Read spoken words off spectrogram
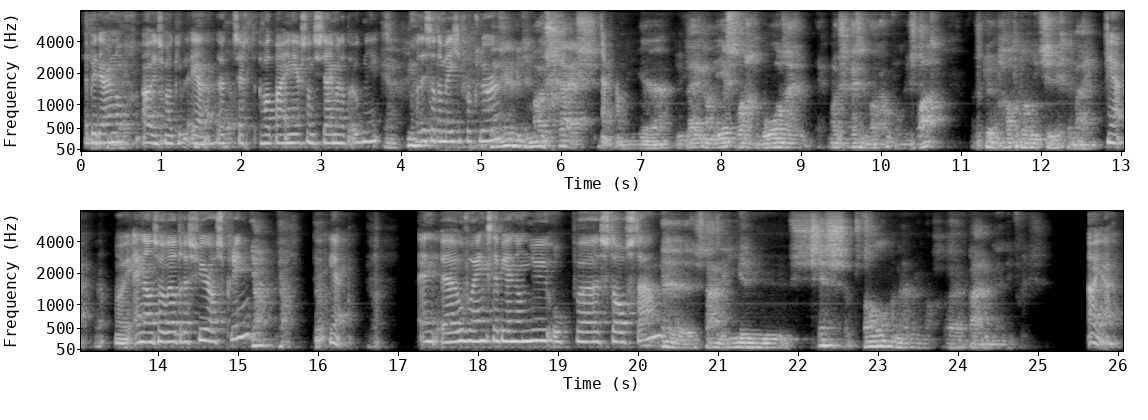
Heb je daar nog, oh ja, Smoky ja, dat zegt, had maar in eerste instantie zei maar dat ook niet. Ja. Wat is dat een beetje voor kleur? Is een beetje muisgrijs. Die, uh, die lijken eerst was geboren, echt muisgrijs en worden ook wel weer zwart. De kleur had er wel ietsje dichterbij. Ja, ja, mooi. En dan zowel dressuur als spring? Ja, ja. Ja. En uh, hoeveel hengsten heb jij dan nu op uh, stal staan? Uh, er staan hier nu zes op stal en dan hebben we nog een paar in die vries. Oh ja.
